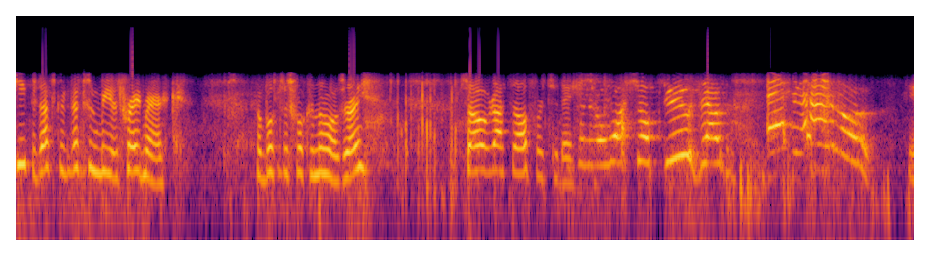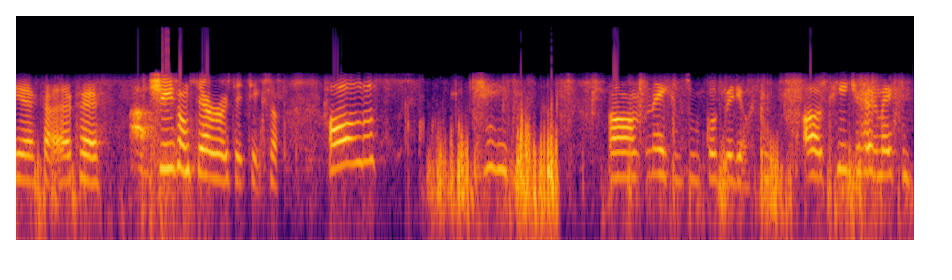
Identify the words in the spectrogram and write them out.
Keep it. That's gonna be your trademark. I busted fucking nose, right? So that's all for today. I'm gonna go wash up dudes out. Effing animals. Yeah, okay. okay. She's on steroids, I think so. All this keep um making some good videos. I'll teach you how to make some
